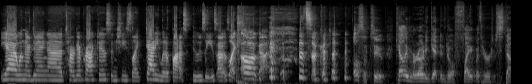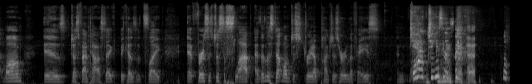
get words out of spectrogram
yeah, when they're doing uh, target practice, and she's like, "Daddy would have bought us Uzis." I was like, "Oh god, that's so good." Also, too, Kelli Maroney getting into a fight with her stepmom is just fantastic because it's like at first it's just a slap, and then the stepmom just straight up punches her in the face. And yeah, Jesus. Oh.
